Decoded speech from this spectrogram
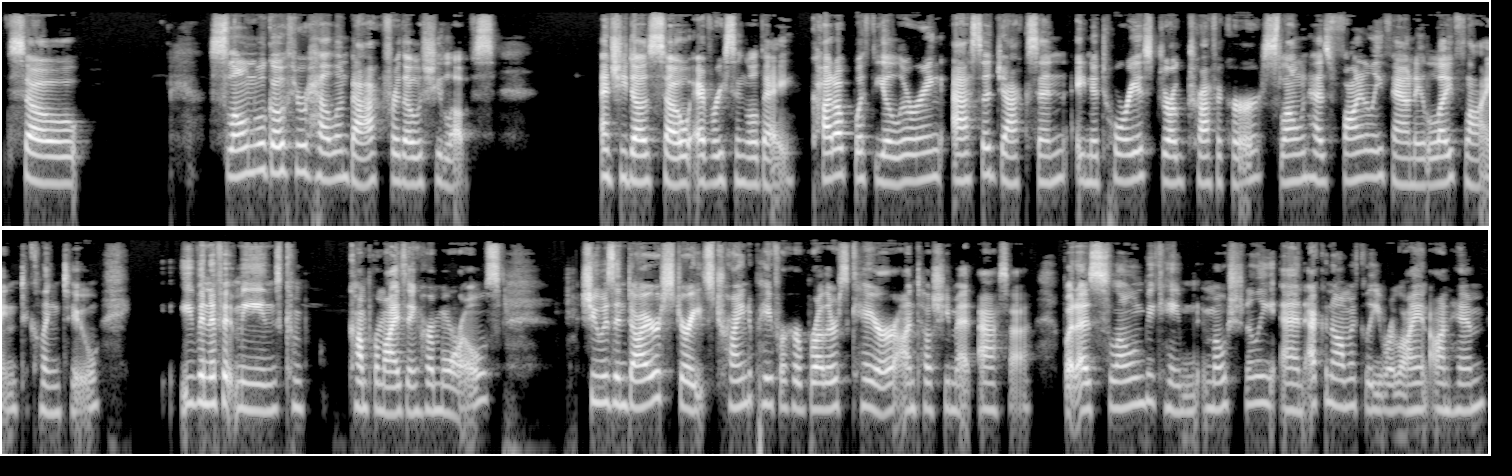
So Sloane will go through hell and back for those she loves. And she does so every single day. Caught up with the alluring Asa Jackson, a notorious drug trafficker, Sloane has finally found a lifeline to cling to, even if it means com- compromising her morals. She was in dire straits trying to pay for her brother's care until she met Asa. But as Sloane became emotionally and economically reliant on him,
